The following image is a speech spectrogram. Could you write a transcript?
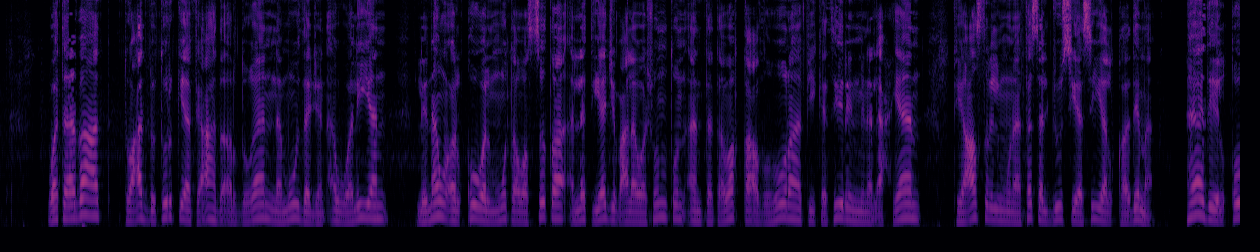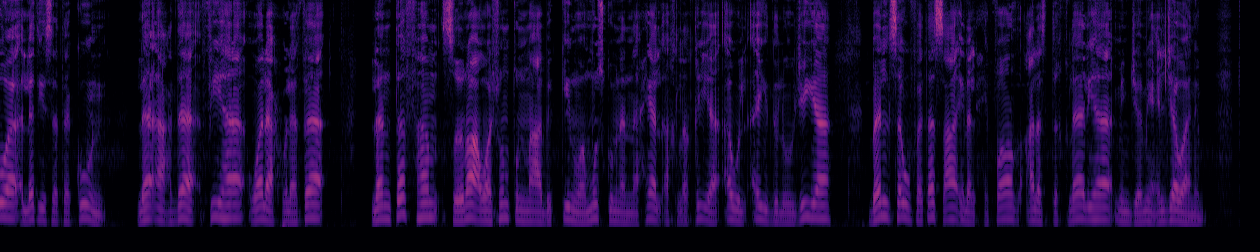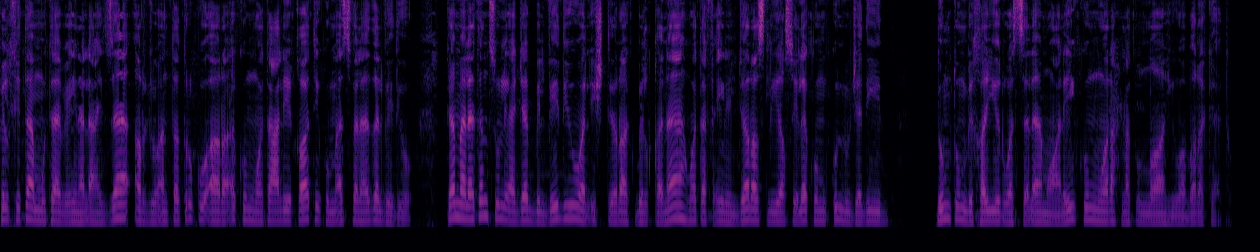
وتابعت تعد تركيا في عهد أردوغان نموذجا أوليا لنوع القوى المتوسطة التي يجب على واشنطن أن تتوقع ظهورها في كثير من الأحيان في عصر المنافسة الجيوسياسية القادمة. هذه القوى التي ستكون لا أعداء فيها ولا حلفاء لن تفهم صراع واشنطن مع بكين وموسكو من الناحية الأخلاقية أو الأيديولوجية بل سوف تسعى إلى الحفاظ على استقلالها من جميع الجوانب في الختام متابعينا الأعزاء أرجو أن تتركوا آراءكم وتعليقاتكم أسفل هذا الفيديو. كما لا تنسوا الإعجاب بالفيديو والاشتراك بالقناة وتفعيل الجرس ليصلكم كل جديد. دمتم بخير والسلام عليكم ورحمة الله وبركاته.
